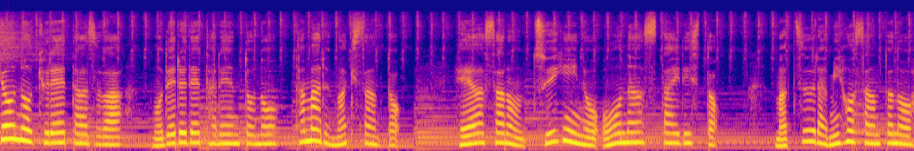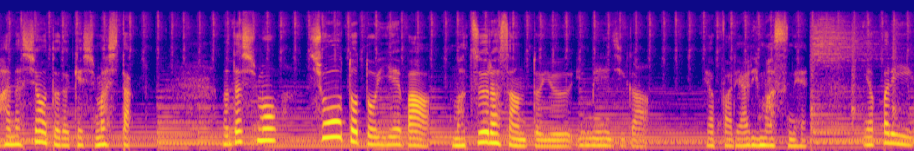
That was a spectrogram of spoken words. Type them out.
今日のキュレーターズはモデルでタレントの田丸真紀さんとヘアサロンツイギーのオーナースタイリスト松浦美穂さんとのお話をお届けしました。私もショートといえば松浦さんというイメージがやっぱりありますね。やっぱり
